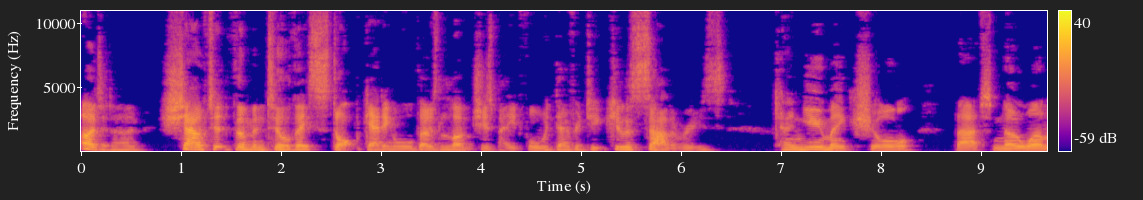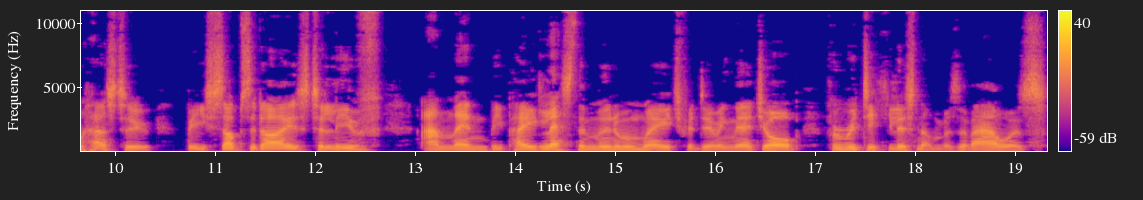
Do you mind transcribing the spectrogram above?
I don't know, shout at them until they stop getting all those lunches paid for with their ridiculous salaries? Can you make sure that no one has to be subsidized to live and then be paid less than minimum wage for doing their job for ridiculous numbers of hours?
